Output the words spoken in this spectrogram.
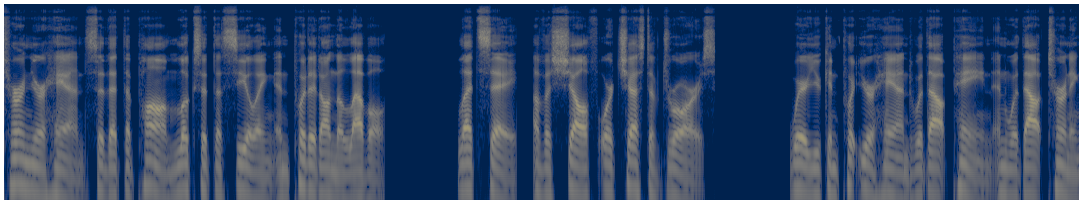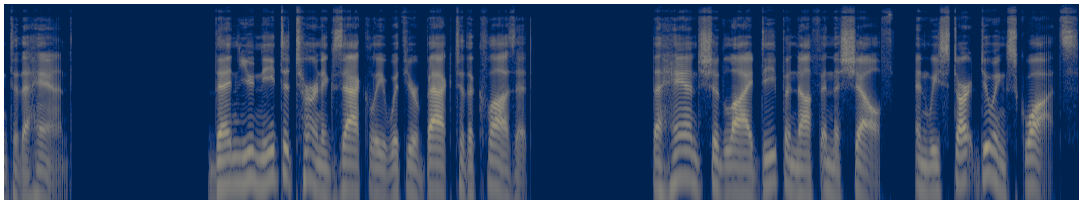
Turn your hand so that the palm looks at the ceiling and put it on the level. Let's say, of a shelf or chest of drawers. Where you can put your hand without pain and without turning to the hand. Then you need to turn exactly with your back to the closet. The hand should lie deep enough in the shelf, and we start doing squats.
